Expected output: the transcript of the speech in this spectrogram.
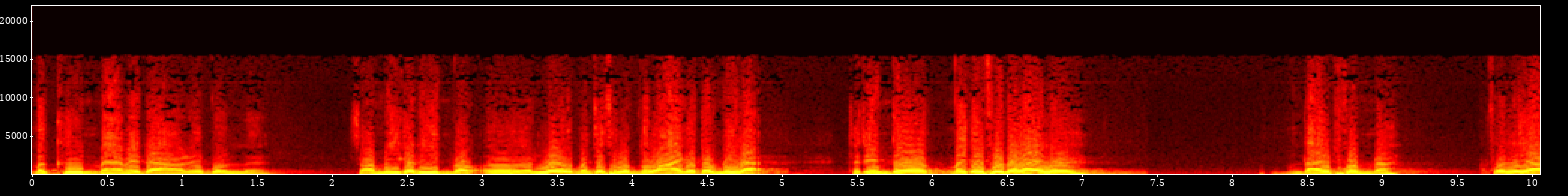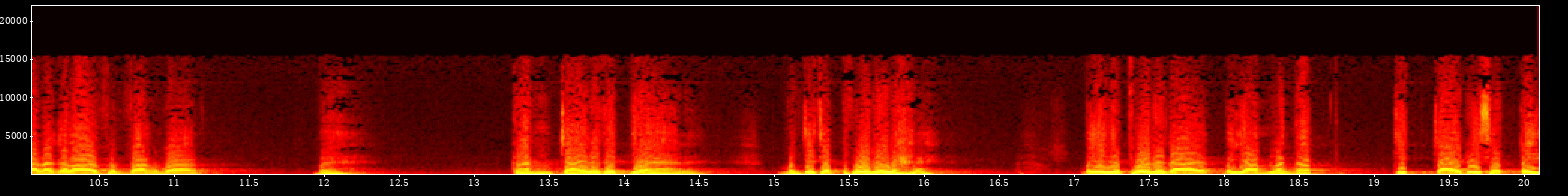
เมื่อคืนแม่ไม่ด่าไม่บ่นเลยสามีก็ดีนบอกเออโลกมันจะถล่มทลายกันตรงนี้แหละถ้าเห็นเธอไม่เคยพูดอะไรเลย มันได้ผลนะภรรยานั้นก็เล่าให้ผมฟังว่าแม่กั้นใจแล้วจะแย่เลย มันจะจะพูดได้ได้ ไม่จะพูดได้ได้พยายามระงับจิตใจด้วยสติ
